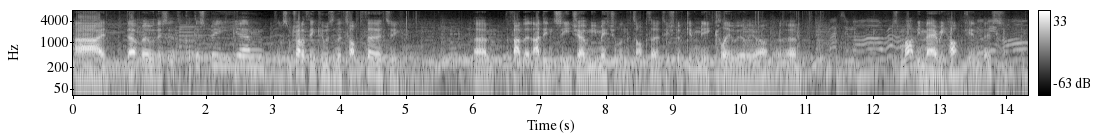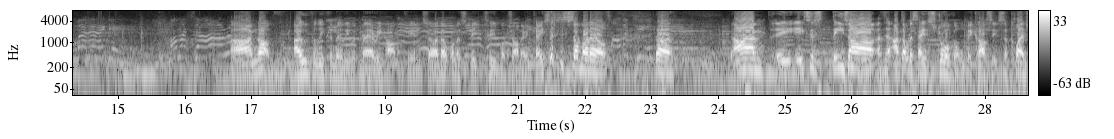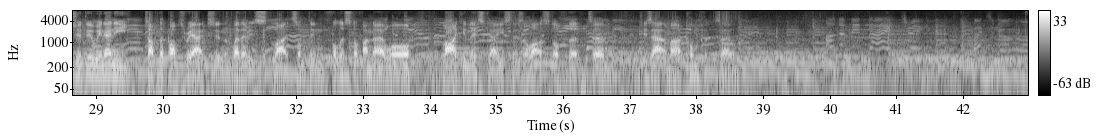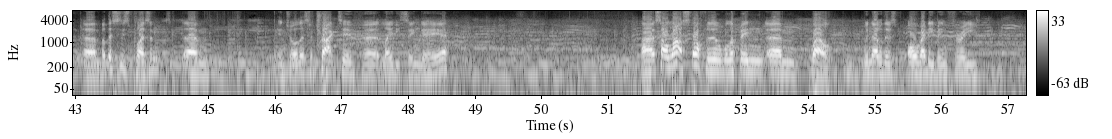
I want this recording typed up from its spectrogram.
I don't know who this is. Could this be? Um, I'm trying to think who was in the top 30. Um, the fact that I didn't see Joni Mitchell in the top 30 should have given me a clue earlier on. Um, this might be Mary Hopkin. This. I'm not overly familiar with Mary Hopkin, so I don't want to speak too much on her in case this is someone else. Uh, Um, it's just these are. I don't want to say a struggle because it's a pleasure doing any top of the pops reaction, whether it's like something full of stuff I know or like in this case, there's a lot of stuff that um, is out of my comfort zone. On the midnight train, back to Monroe. Um, but this is pleasant. Um, enjoy this attractive uh, lady singer here. Uh, so a lot of stuff will have been, um, well, we know there's already been three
